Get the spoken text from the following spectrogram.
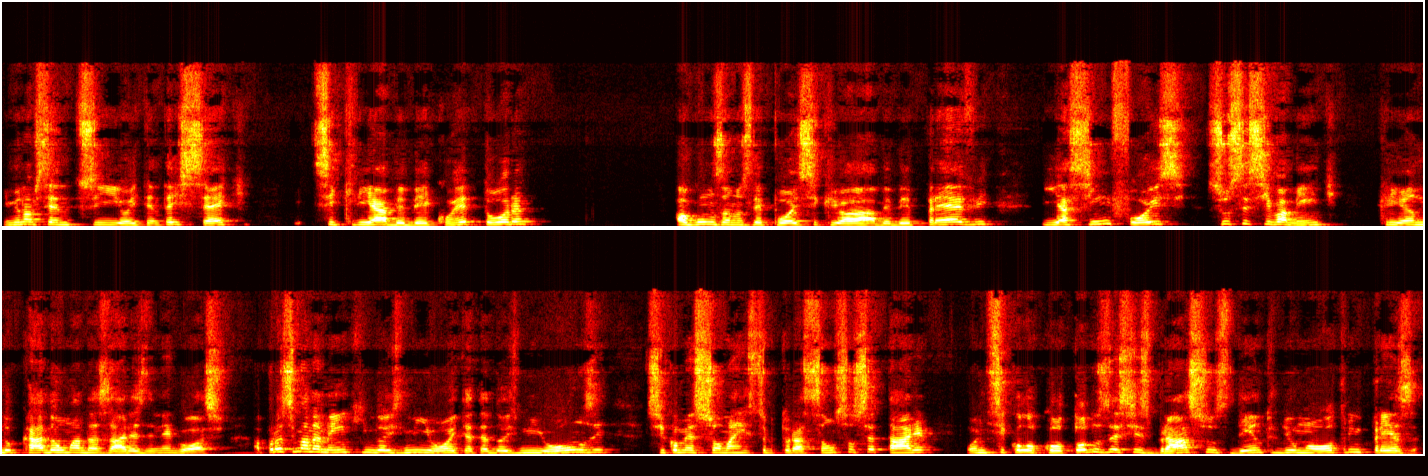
Em 1987 se cria a BB Corretora, alguns anos depois se criou a BB Prev, e assim foi sucessivamente criando cada uma das áreas de negócio. Aproximadamente em 2008 até 2011, se começou uma reestruturação societária, onde se colocou todos esses braços dentro de uma outra empresa,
